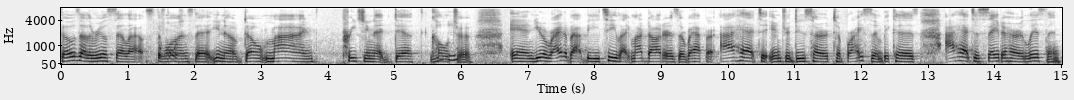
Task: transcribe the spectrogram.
Those are the real sellouts, the ones that, you know, don't mind preaching that death culture. And you're right about BET. Like my daughter is a rapper. I had to introduce her to Bryson because I had to say to her, listen,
